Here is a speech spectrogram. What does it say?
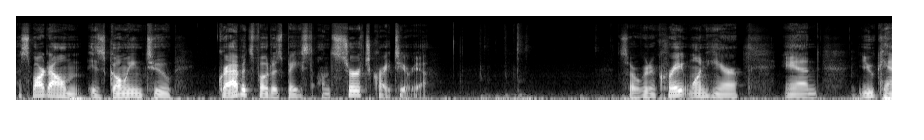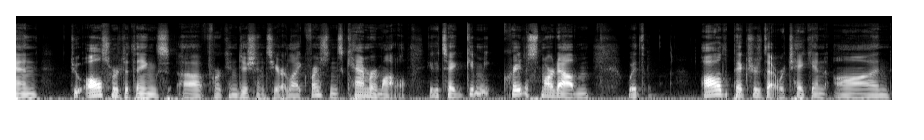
a smart album is going to grab its photos based on search criteria. So we're going to create one here and you can do all sorts of things uh, for conditions here. Like for instance camera model. You could say give me create a smart album with all the pictures that were taken on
